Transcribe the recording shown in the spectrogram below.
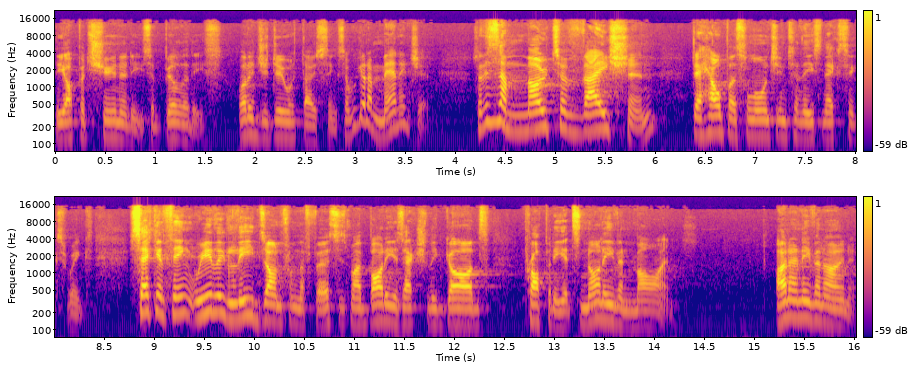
the opportunities, abilities? What did you do with those things? So we've got to manage it. So, this is a motivation to help us launch into these next six weeks. Second thing really leads on from the first is my body is actually God's property. It's not even mine. I don't even own it.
